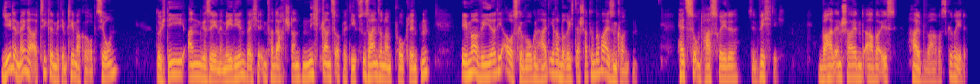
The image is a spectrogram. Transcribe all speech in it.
Jede Menge Artikel mit dem Thema Korruption, durch die angesehene Medien, welche im Verdacht standen, nicht ganz objektiv zu sein, sondern pro Clinton, immer wieder die Ausgewogenheit ihrer Berichterstattung beweisen konnten. Hetze und Hassrede sind wichtig. Wahlentscheidend aber ist halbwahres Gerede.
